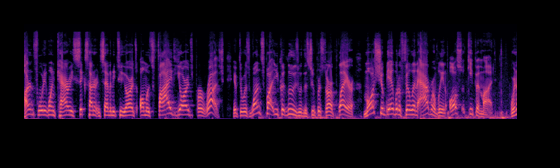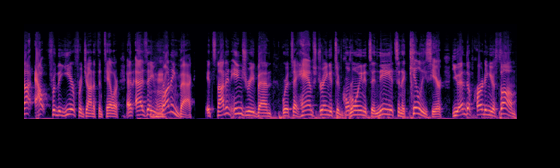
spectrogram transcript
141 carries, 672 yards, almost five yards per rush. If there was one spot you could lose with a superstar player, Moss should be able to fill in admirably. And also keep in mind, we're not out for the year for Jonathan Taylor. And as a mm-hmm. running back, it's not an injury, Ben, where it's a hamstring, it's a groin, it's a knee, it's an Achilles here. You end up hurting your thumb.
